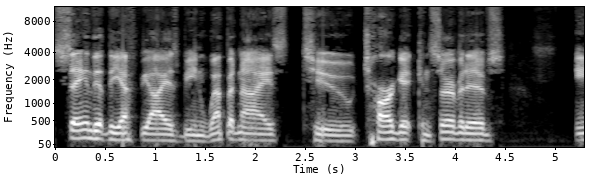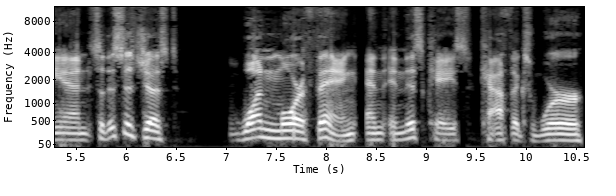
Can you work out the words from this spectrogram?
saying that the FBI is being weaponized to target conservatives. And so this is just one more thing. And in this case, Catholics were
